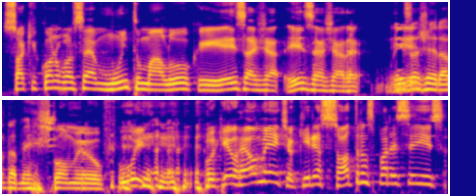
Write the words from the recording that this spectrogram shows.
Só que quando você é muito maluco e exagera, exagera, Exageradamente. como eu fui, porque eu realmente eu queria só transparecer isso.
